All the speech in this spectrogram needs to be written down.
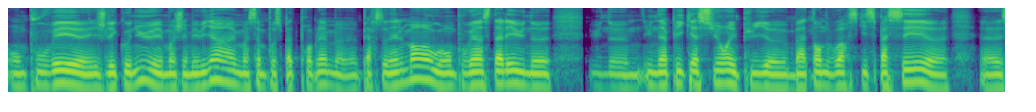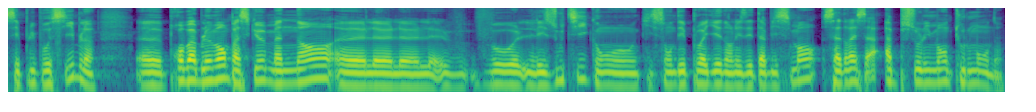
on pouvait, et je l'ai connu et moi j'aimais bien, et moi ça me pose pas de problème euh, personnellement, où on pouvait installer une, une, application et puis euh, bah, attendre de voir ce qui se passait, euh, c'est plus possible. probablement parce que maintenant, les outils qui sont déployés dans les établissements s'adressent à absolument tout le monde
